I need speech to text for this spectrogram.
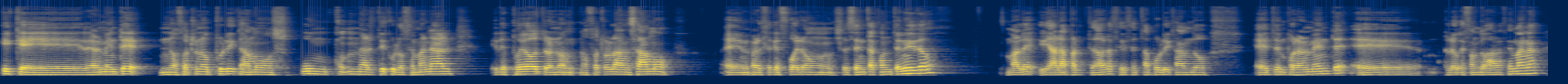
Y que realmente nosotros nos publicamos un, un artículo semanal y después otro, nosotros lanzamos, eh, me parece que fueron 60 contenidos, ¿vale? Y ahora a partir de ahora sí se está publicando eh, temporalmente, eh, creo que son dos a la semana,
